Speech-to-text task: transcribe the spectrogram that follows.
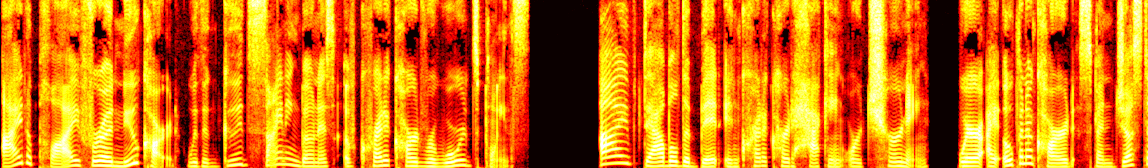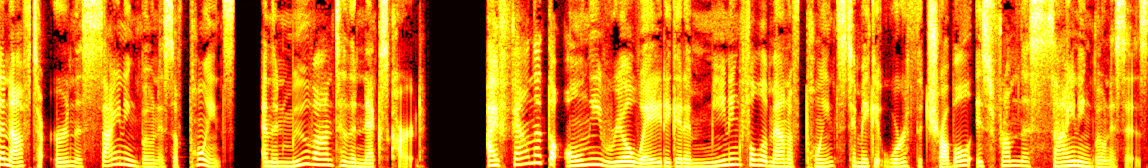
I'd apply for a new card with a good signing bonus of credit card rewards points. I've dabbled a bit in credit card hacking or churning, where I open a card, spend just enough to earn the signing bonus of points, and then move on to the next card. I found that the only real way to get a meaningful amount of points to make it worth the trouble is from the signing bonuses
